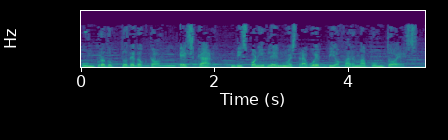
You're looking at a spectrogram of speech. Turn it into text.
Un producto de Dr. Scar, disponible en nuestra web biofarma.es.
